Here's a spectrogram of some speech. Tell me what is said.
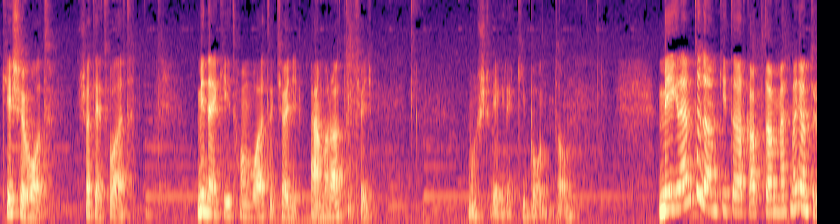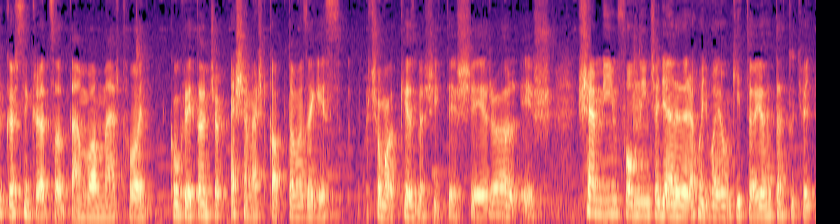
késő volt, sötét volt. Mindenki itthon volt, úgyhogy elmaradt, úgyhogy most végre kibontom. Még nem tudom, kitől kaptam, mert nagyon trükkös szinkronszantám van, mert hogy konkrétan csak SMS-t kaptam az egész csomag kézbesítéséről, és semmi infom nincs egy előre, hogy vajon kitől jöhetett, úgyhogy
